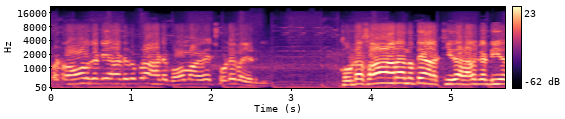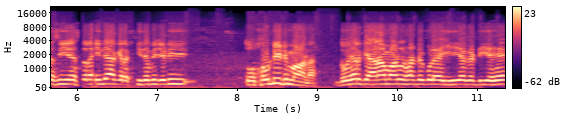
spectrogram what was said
ਪੈਟਰੋਲ ਗੱਡੀਆਂ ਸਾਡੇ ਤੋਂ ਭਰਾ, ਸਾਡੇ ਬਹੁਤ ਮੰਗਦੇ, ਛੋਟੇ ਬਜਟ ਦੀ। ਤੁਹਾਡਾ ਸਾਰਿਆਂ ਦਾ ਧਿਆਨ ਰੱਖੀਦਾ, ਹਰ ਗੱਡੀ ਅਸੀਂ ਇਸ ਤਰ੍ਹਾਂ ਹੀ ਲਿਆ ਕੇ ਰੱਖੀਦਾ ਵੀ ਜਿਹੜੀ ਤੋਂ ਥੋੜੀ ਡਿਮਾਂਡ ਹੈ 2011 ਮਾਡਲ ਸਾਡੇ ਕੋਲ ਆਈ ਹੋਈ ਆ ਗੱਡੀ ਇਹ।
